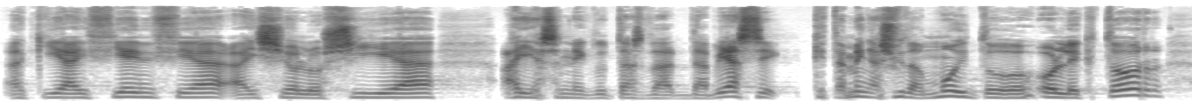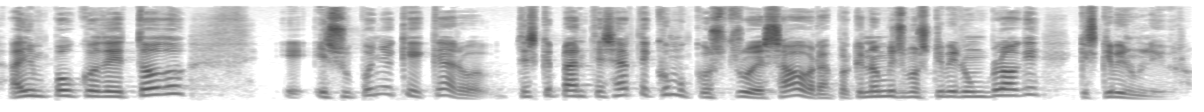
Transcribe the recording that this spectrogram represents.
Aquí hai ciencia, hai xeoloxía, hai as anécdotas da, da viaxe, que tamén axudan moito o lector, hai un pouco de todo, e, e supoño que, claro, tens que plantexarte como construes a obra, porque non mesmo escribir un blog que escribir un libro.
